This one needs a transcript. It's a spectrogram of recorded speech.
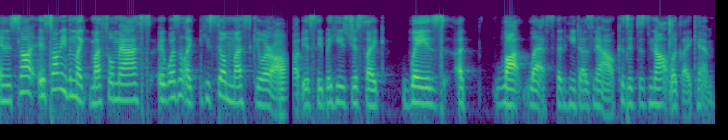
and it's not it's not even like muscle mass. It wasn't like he's still muscular obviously, but he's just like weighs a lot less than he does now because it does not look like him.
